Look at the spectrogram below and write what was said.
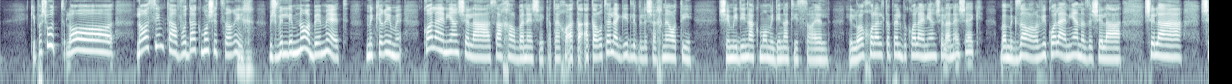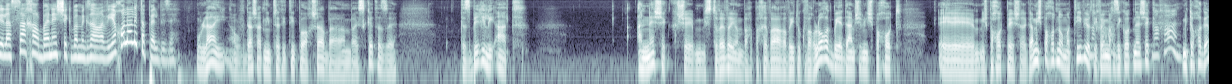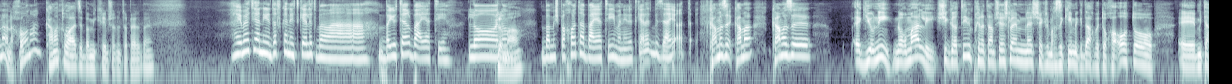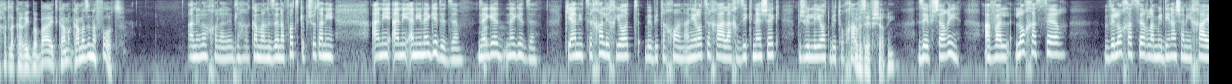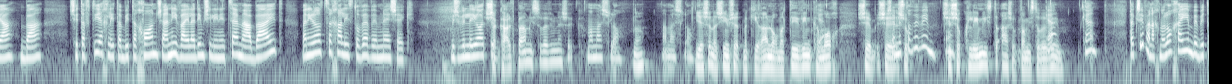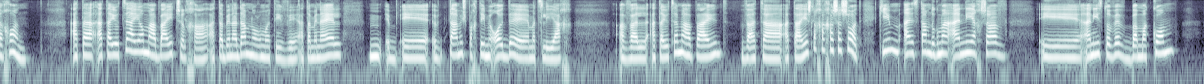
כי פשוט לא, לא עושים את העבודה כמו שצריך, בשביל למנוע באמת מכירים. כל העניין של הסחר בנשק, אתה, יכול, אתה, אתה רוצה להגיד לי ולשכנע אותי שמדינה כמו מדינת ישראל, היא לא יכולה לטפל בכל העניין של הנשק? במגזר הערבי, כל העניין הזה של, ה, של, ה, של הסחר בנשק במגזר הערבי, היא יכולה לטפל בזה. אולי העובדה שאת נמצאת איתי פה עכשיו, בהסכת הזה, תסבירי לי את, הנשק שמסתובב היום בחברה הערבית הוא כבר לא רק בידיים של משפחות, אה, משפחות פשע, גם משפחות נורמטיביות נכון, לפעמים מחזיקות נשק נכון, מתוך הגנה, נכון? נכון כמה נכון. את רואה את זה במקרים שאת מטפלת בהם? האמת היא, אני דווקא נתקלת ב... ביותר בעייתי. לא, לא- כלומר? לא, במשפחות הבעייתיים, אני נתקלת בזה. כמה זה, כמה, כמה זה הגיוני, נורמלי, שגרתי מבחינתם, שיש להם נשק, שמחזיקים אקדח בתוך האוטו, אה, מתחת לכרית בבית, כמה, כמה זה נפוץ? אני לא יכולה להגיד לך כמה זה נפוץ, כי פשוט אני, אני, אני, אני נגד את זה. נגד, נגד זה. כי אני צריכה לחיות בביטחון. אני לא צריכה להחזיק נשק בשביל להיות בטוחה. אבל זה אפשרי. זה אפשרי, אבל לא חסר, ולא חסר למדינה שאני חיה בה, שתבטיח לי את הביטחון שאני והילדים שלי נצא מהבית, ואני לא צריכה להסתובב עם נשק. בשביל להיות... שקלת פעם להסתובב עם נשק? ממש לא. לא? ממש לא. יש אנשים שאת מכירה, נורמטיביים כן. כמוך, ש... ש... שמסתובבים. ש... כן. ששוקלים להסתובב, אה, שכבר מסתובבים. כן, כן. תקשיב, אנחנו לא חיים בביטחון. אתה, אתה יוצא היום מהבית שלך, אתה בן אדם נורמטיבי, אתה מנהל אה, אה, תא משפחתי מאוד אה, מצליח, אבל אתה יוצא מהבית ואתה, אתה, יש לך חששות. כי אם, סתם דוגמה, אני עכשיו, אני אסתובב במקום,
